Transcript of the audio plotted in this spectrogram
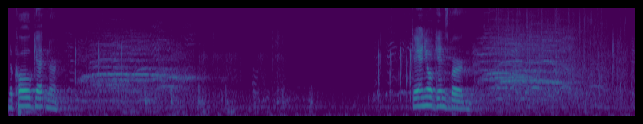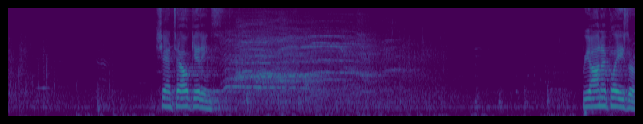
Nicole Gettner. Daniel Ginsberg. Chantel Giddings. Brianna Glazer.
